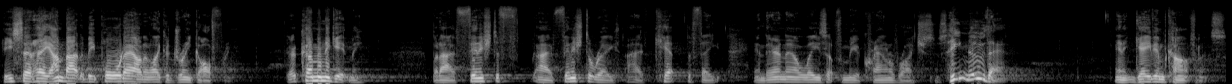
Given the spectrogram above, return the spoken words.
He said, Hey, I'm about to be poured out like a drink offering. They're coming to get me. But I have finished the, I have finished the race. I have kept the faith. And there now lays up for me a crown of righteousness. He knew that. And it gave him confidence.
